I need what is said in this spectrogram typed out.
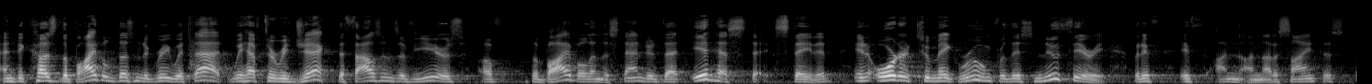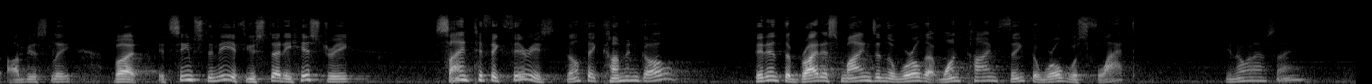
And because the Bible doesn't agree with that, we have to reject the thousands of years of the Bible and the standard that it has st stated in order to make room for this new theory. But if, if I'm, I'm not a scientist, obviously, but it seems to me if you study history, scientific theories, don't they come and go? Didn't the brightest minds in the world at one time think the world was flat? You know what I'm saying?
